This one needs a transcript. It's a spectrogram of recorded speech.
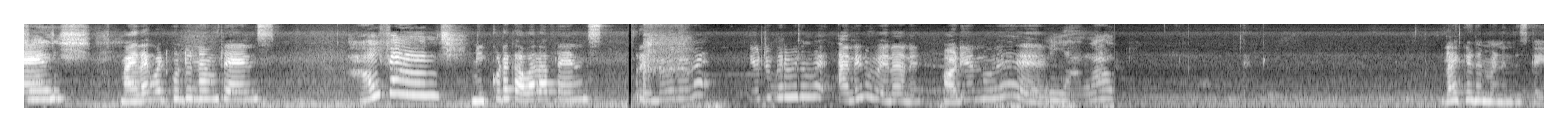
ఫ్రెండ్స్ మైదాకు పెట్టుకుంటున్నాం ఫ్రెండ్స్ Hi friends. మీకు కూడా కావాలా ఫ్రెండ్స్ ఫ్రెండ్ యూట్యూబర్ నువ్వే? అని నువ్వేనా అనే ఆడియన్ నువ్వే? లైక్ అడమండి ఇన్ దిస్ కై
